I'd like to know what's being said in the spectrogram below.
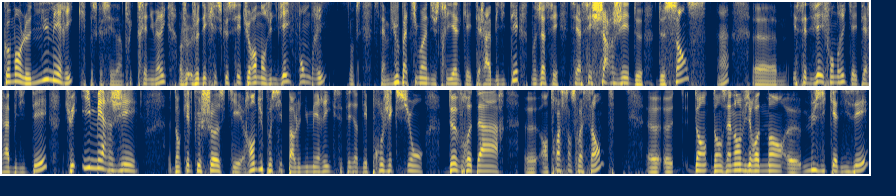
comment le numérique, parce que c'est un truc très numérique, je, je décris ce que c'est, tu rentres dans une vieille fonderie, donc c'est un vieux bâtiment industriel qui a été réhabilité. Donc déjà c'est assez chargé de, de sens. Hein. Euh, et cette vieille fonderie qui a été réhabilitée, tu es immergé dans quelque chose qui est rendu possible par le numérique, c'est-à-dire des projections d'œuvres d'art euh, en 360 euh, dans, dans, un environnement musicalisé.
